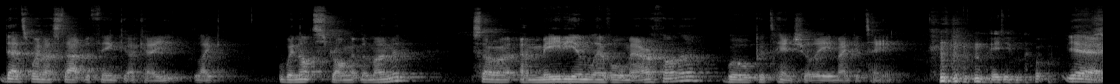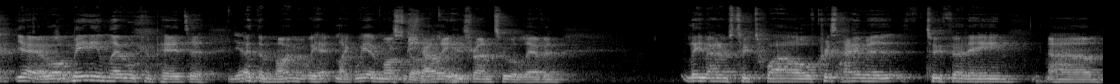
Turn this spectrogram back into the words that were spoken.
that's when i start to think okay like we're not strong at the moment so a, a medium level marathoner will potentially make a team Medium level. yeah yeah well medium level compared to Yeah. at the moment we had like we have michael shelley who's run 211 Liam Adams 212, Chris Hamer 213, um,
